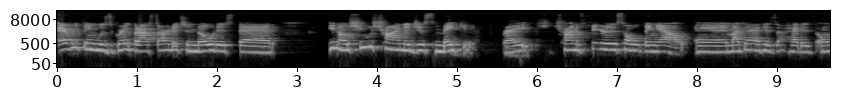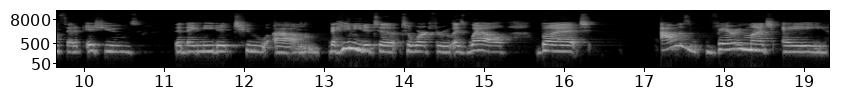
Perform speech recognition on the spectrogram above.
everything was great, but I started to notice that, you know, she was trying to just make it right? Trying to figure this whole thing out. And my dad has had his own set of issues that they needed to um, that he needed to to work through as well. But I was very much a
